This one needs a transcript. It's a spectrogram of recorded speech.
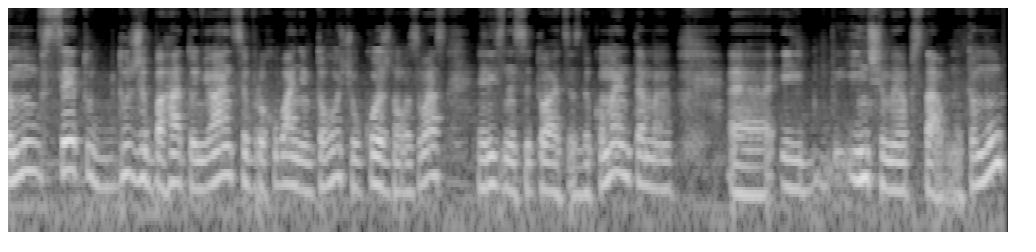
Тому все тут дуже багато нюансів, врахуванням того, що у кожного з вас різна ситуація з документами і іншими обставинами. Тому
